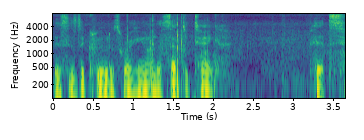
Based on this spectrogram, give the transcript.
this is the crew that's working on the septic tank pits.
